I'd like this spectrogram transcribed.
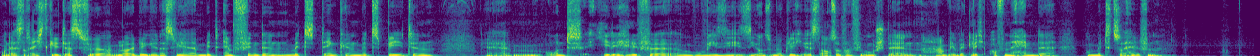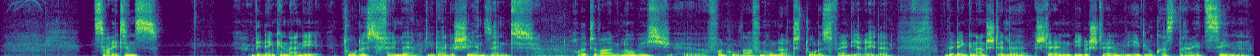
Und erst recht gilt das für Gläubige, dass wir mitempfinden, mitdenken, mitbeten ähm, und jede Hilfe, wo wie sie, sie uns möglich ist, auch zur Verfügung stellen. Haben wir wirklich offene Hände, um mitzuhelfen? Zweitens, wir denken an die Todesfälle, die da geschehen sind. Heute waren, glaube ich, äh, von, war von 100 Todesfällen die Rede. Wir denken an Stelle, Stellen, Bibelstellen wie Lukas 13.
